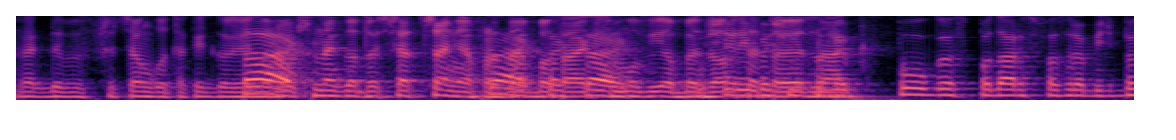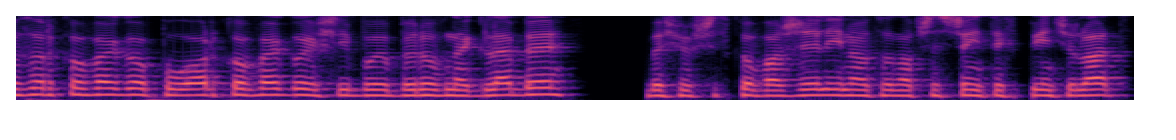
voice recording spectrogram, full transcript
e, jak gdyby w przeciągu takiego tak. jednorocznego doświadczenia, prawda? Tak, Bo tak, tak jak tak. się mówi o bezorce, to jednak... sobie pół gospodarstwa zrobić bezorkowego, pół orkowego, jeśli byłyby równe gleby, byśmy wszystko ważyli, no to na przestrzeni tych pięciu lat,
